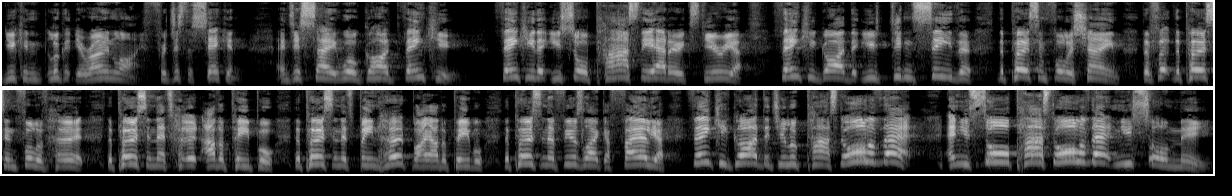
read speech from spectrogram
you can look at your own life for just a second and just say, Well, God, thank you. Thank you that you saw past the outer exterior. Thank you, God, that you didn't see the, the person full of shame, the, the person full of hurt, the person that's hurt other people, the person that's been hurt by other people, the person that feels like a failure. Thank you, God, that you looked past all of that and you saw past all of that and you saw me.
